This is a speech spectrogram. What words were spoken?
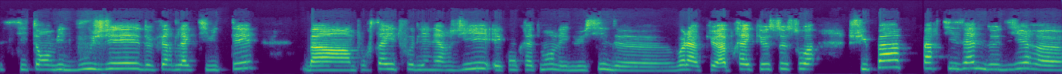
si tu as envie de bouger, de faire de l'activité, ben pour ça il te faut de l'énergie et concrètement les glucides, euh, voilà que après que ce soit, je suis pas partisane de dire euh,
